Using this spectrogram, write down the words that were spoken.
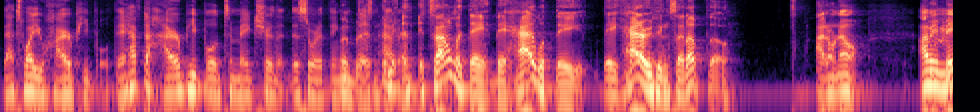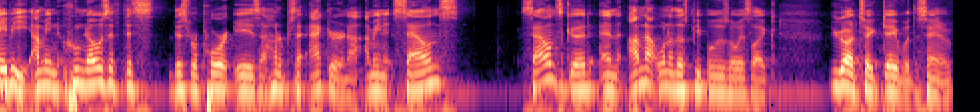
that's why you hire people. They have to hire people to make sure that this sort of thing doesn't I mean, happen. it sounds like they they had what they they had everything set up though. I don't know. I mean, maybe. I mean, who knows if this this report is 100% accurate or not? I mean, it sounds sounds good, and I'm not one of those people who's always like, you got to take Dave with the same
